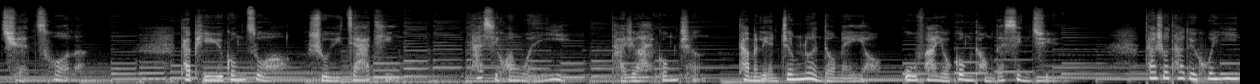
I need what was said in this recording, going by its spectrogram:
全错了。他疲于工作，疏于家庭。他喜欢文艺，他热爱工程。他们连争论都没有，无法有共同的兴趣。他说他对婚姻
